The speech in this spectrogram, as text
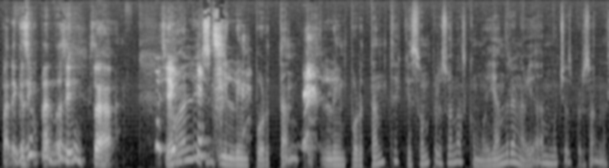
parece que siempre ando así, o sea, y lo importante, lo importante que son personas como Yandra en la vida de muchas personas.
